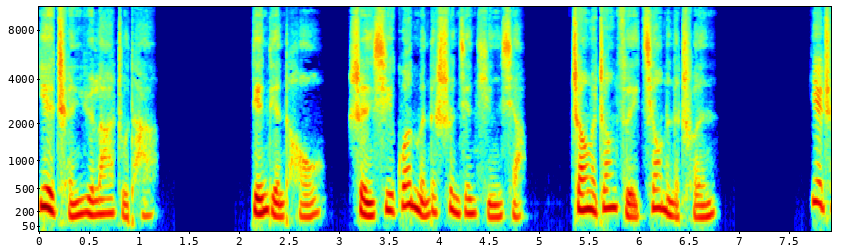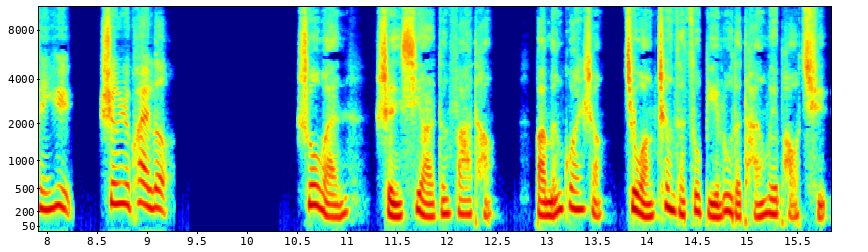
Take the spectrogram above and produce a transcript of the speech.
叶晨玉拉住他。点点头，沈西关门的瞬间停下，张了张嘴，娇嫩的唇。叶晨玉，生日快乐！说完，沈西耳根发烫，把门关上，就往正在做笔录的谭维跑去。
